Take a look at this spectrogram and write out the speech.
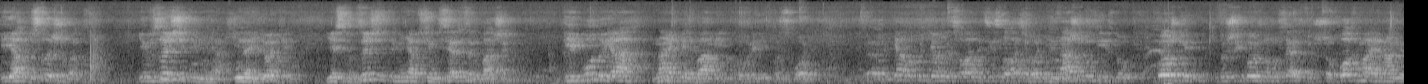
и я услышу вас. И взыщите меня, и найдете, если взыщите меня всем сердцем вашим. І буду я найден вами, говорить Господь. Е, Я би хотів адресувати ці слова сьогодні нашому з'їзду, кожній душі, кожному серцю, що Бог має намір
